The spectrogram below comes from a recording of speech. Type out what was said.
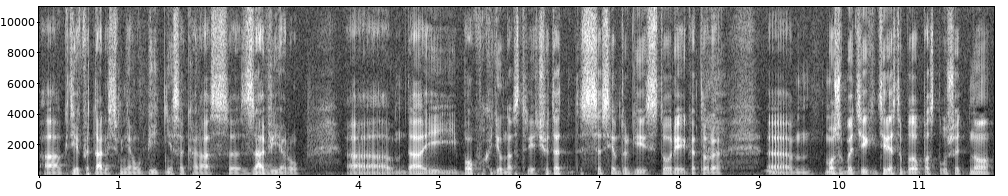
а, где пытались меня убить несколько раз э, за веру, а, да, и Бог выходил навстречу. Это совсем другие истории, которые, эм, может быть, интересно было послушать, но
